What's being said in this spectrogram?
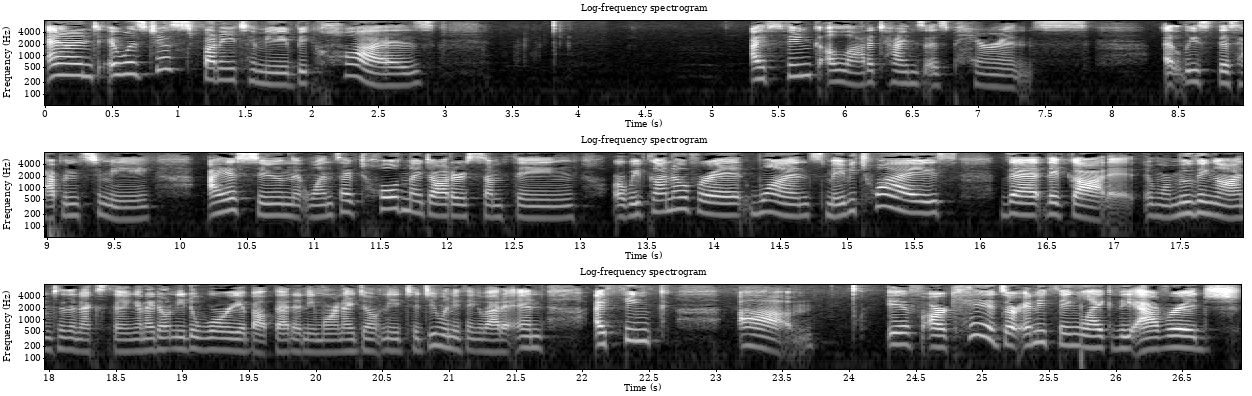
And it was just funny to me because I think a lot of times as parents, at least this happens to me, I assume that once I've told my daughters something or we've gone over it once, maybe twice, that they've got it and we're moving on to the next thing and I don't need to worry about that anymore and I don't need to do anything about it. And I think um, if our kids are anything like the average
